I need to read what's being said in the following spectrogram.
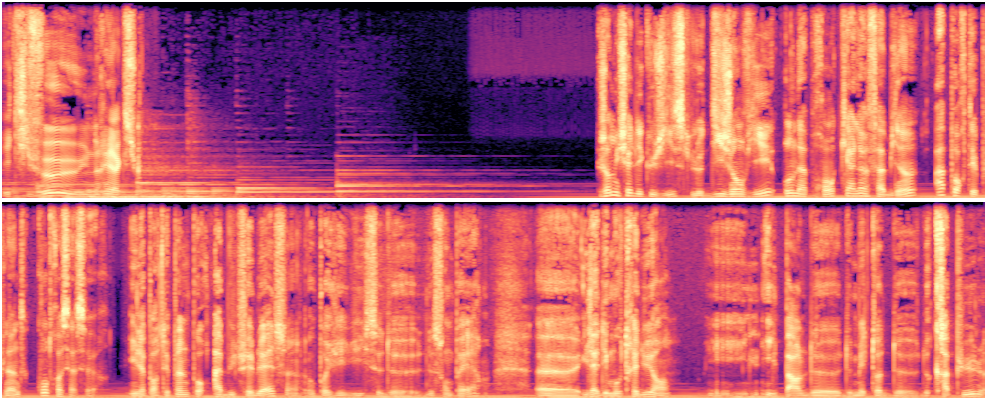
et qui veut une réaction. Jean-Michel Descugis, le 10 janvier, on apprend qu'Alain Fabien a porté plainte contre sa sœur. Il a porté plainte pour abus de faiblesse au préjudice de, son père. Euh, il a des mots très durs. Hein. Il, parle de, méthode de crapule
